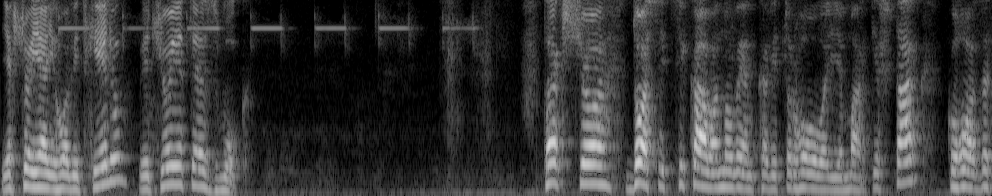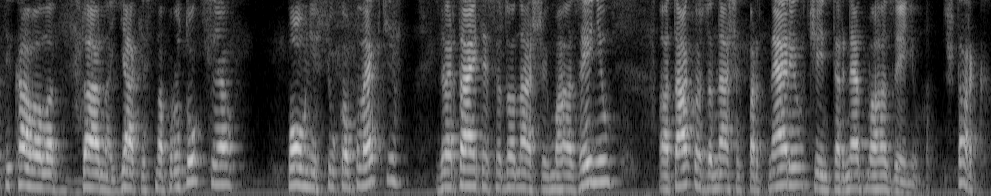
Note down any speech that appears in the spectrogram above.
Якщо я його відхилю, ви чуєте звук. Так що досить цікава новинка від торгової марки Stark. Кого зацікавила дана якісна продукція, повністю у комплекті. Звертайтеся до наших магазинів, а також до наших партнерів чи інтернет-магазинів. Штарк.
